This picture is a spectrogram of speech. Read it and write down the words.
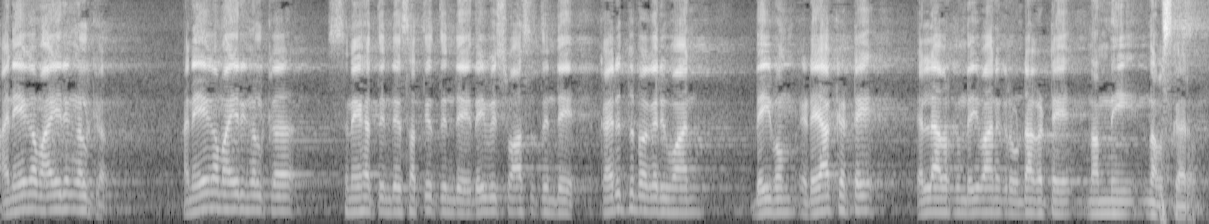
അനേകമായിരങ്ങൾക്ക് അനേകമായിരങ്ങൾക്ക് സ്നേഹത്തിന്റെ സത്യത്തിന്റെ ദൈവവിശ്വാസത്തിന്റെ കരുത്ത് പകരുവാൻ ദൈവം ഇടയാക്കട്ടെ. എല്ലാവർക്കും ദൈവാനുഗ്രഹം ഉണ്ടാകട്ടെ. നന്ദി നമസ്കാരം.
